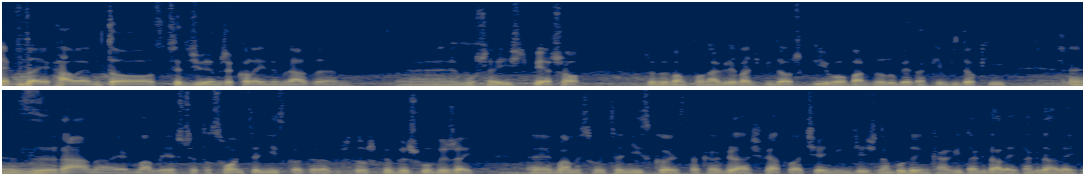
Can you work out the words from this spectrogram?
Jak tutaj jechałem, to stwierdziłem, że kolejnym razem e, muszę iść pieszo, żeby Wam ponagrywać widoczki, bo bardzo lubię takie widoki e, z rana, jak mamy jeszcze to słońce nisko, teraz już troszkę wyszło wyżej, e, jak mamy słońce nisko, jest taka gra światła cieni gdzieś na budynkach i tak dalej, i tak dalej,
